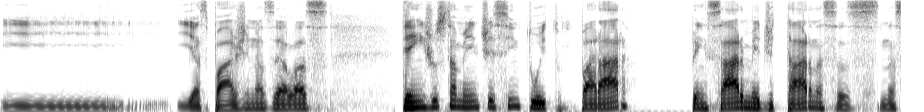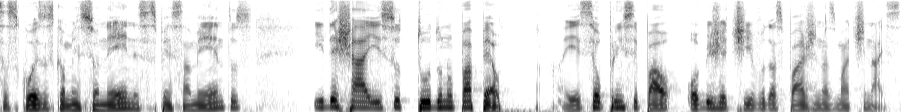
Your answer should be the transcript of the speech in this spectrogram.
E, e as páginas, elas têm justamente esse intuito, parar pensar, meditar nessas, nessas coisas que eu mencionei, nesses pensamentos e deixar isso tudo no papel. Esse é o principal objetivo das páginas matinais.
